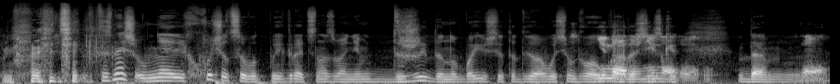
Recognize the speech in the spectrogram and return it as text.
Ты знаешь, у меня хочется вот поиграть с названием Джида, но боюсь, это 282 не надо, российской... не надо. Да. да.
